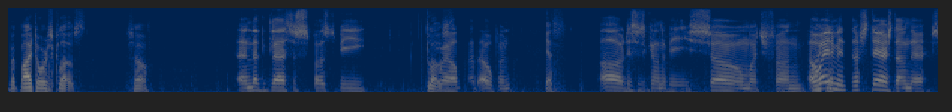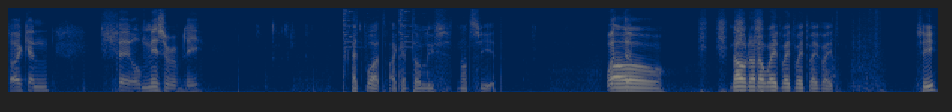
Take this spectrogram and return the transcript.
But my door's closed. So, And that glass is supposed to be closed. well not open. yes. Oh, this is gonna be so much fun. Oh, I wait a minute, there's stairs down there, so I can fail miserably. At what? I can totally s- not see it. What oh. no, no, no, wait, wait, wait, wait, wait. See?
